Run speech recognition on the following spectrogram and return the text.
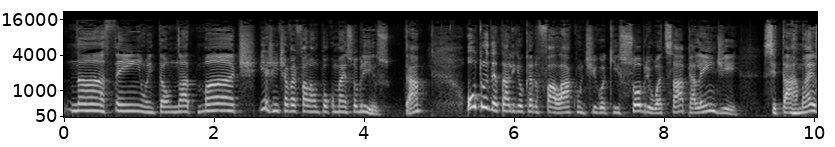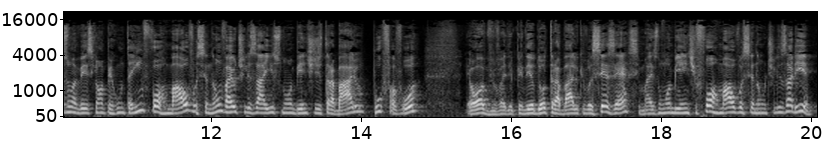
nothing, ou então not much, e a gente já vai falar um pouco mais sobre isso, tá? Outro detalhe que eu quero falar contigo aqui sobre o WhatsApp, além de citar mais uma vez que é uma pergunta informal, você não vai utilizar isso no ambiente de trabalho, por favor. É óbvio, vai depender do trabalho que você exerce, mas num ambiente formal você não utilizaria.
